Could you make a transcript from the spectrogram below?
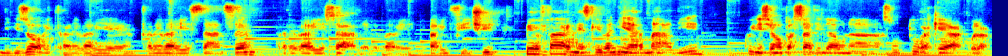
divisori tra le varie, tra le varie stanze, tra le varie sale, le varie, i vari uffici, per farne scrivanie e armadi. Quindi siamo passati da una struttura che era quella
